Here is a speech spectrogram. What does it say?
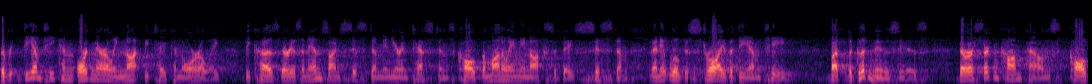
the DMT can ordinarily not be taken orally because there is an enzyme system in your intestines called the monoamine oxidase system. Then it will destroy the DMT. But the good news is there are certain compounds called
